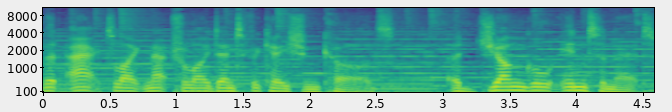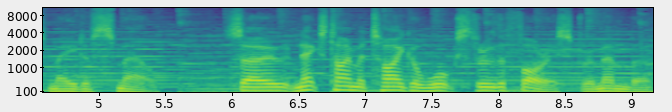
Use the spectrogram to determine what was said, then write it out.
that act like natural identification cards, a jungle internet made of smell. So, next time a tiger walks through the forest, remember,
